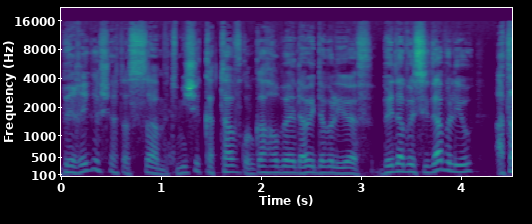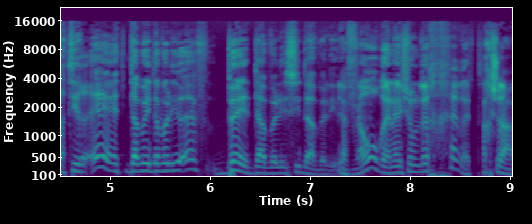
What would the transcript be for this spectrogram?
ברגע שאתה שם את מי שכתב כל כך הרבה WWF ב-WCW, אתה תראה את WWF ב-WCW. יפה. ברור, אין שום דרך אחרת. עכשיו,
